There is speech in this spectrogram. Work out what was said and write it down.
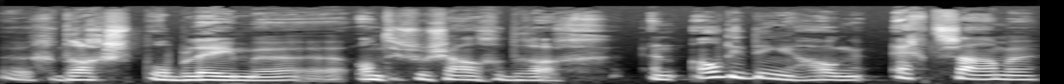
eh, gedragsproblemen, uh, antisociaal gedrag. En al die dingen hangen echt samen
